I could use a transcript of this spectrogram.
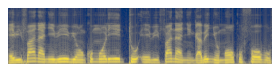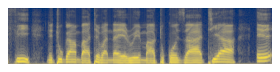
Ebifaananyi biibyo nkumuliitu ebifaananyi nga binyuma okufa obufi. Ne tugamba ate bannaye lwema atukoze atya? E,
